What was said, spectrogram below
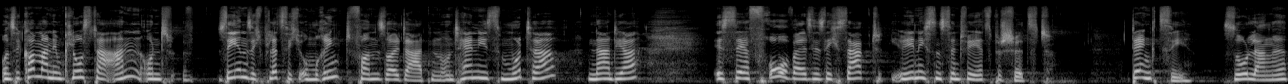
Und sie kommen an dem Kloster an und sehen sich plötzlich umringt von Soldaten. Und Hennys Mutter, Nadja, ist sehr froh, weil sie sich sagt, wenigstens sind wir jetzt beschützt. Denkt sie, so lange,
